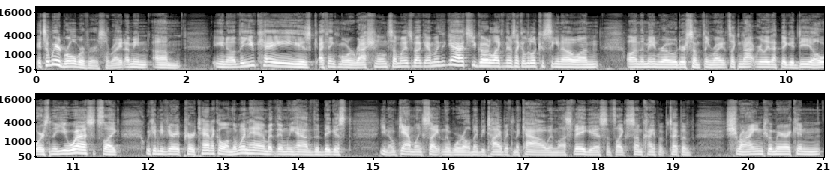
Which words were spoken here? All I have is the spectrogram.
it's a weird role reversal, right? I mean. Um, you know, the UK is, I think, more rational in some ways about gambling. Yeah, it's you go to like, and there's like a little casino on on the main road or something, right? It's like not really that big a deal. Whereas in the US, it's like we can be very puritanical on the one hand, but then we have the biggest, you know, gambling site in the world, maybe tied with Macau in Las Vegas. It's like some type of type of shrine to American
